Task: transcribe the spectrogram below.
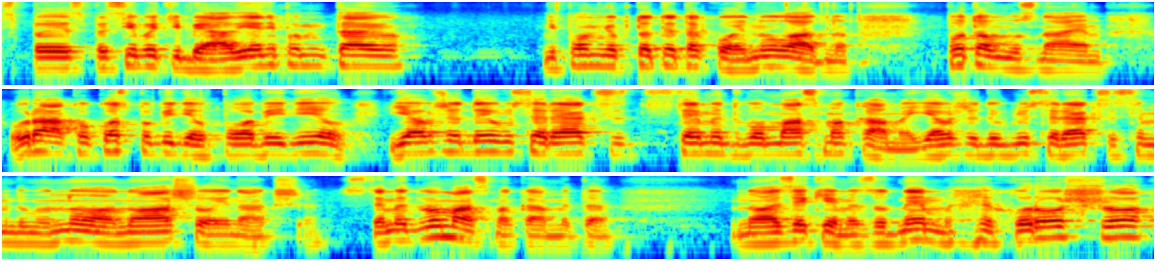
сп- спасибо тобі. Але я не пам'ятаю, не помню, хто ти такой. Ну ладно, потім узнаємо. Ура, кокос побідів, побідів. Я вже дивлюся реакції з цими двома смаками. Я вже дивлюся реакції з цими двома. Ну, ну а що інакше? З цими двома смаками, та. Ну а з якими? З одним? Хорошо,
